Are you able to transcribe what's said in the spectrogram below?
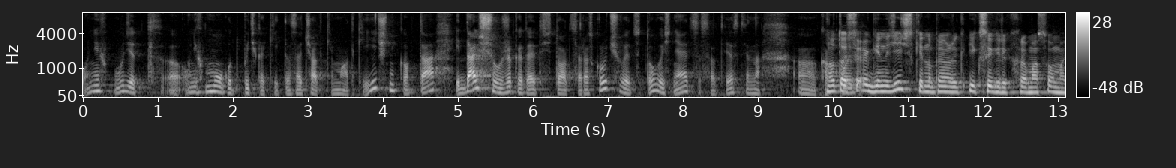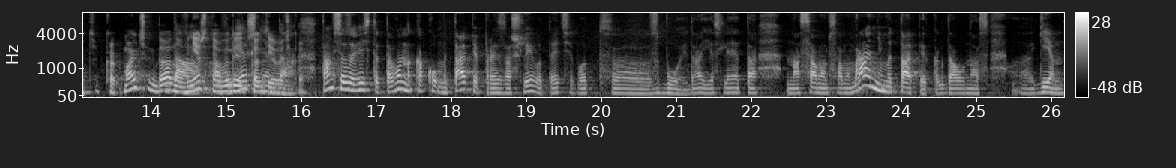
У них, будет, э, у них могут быть какие-то зачатки матки яичников, да, и дальше уже, когда эта ситуация раскручивается, то выясняется, соответственно, какой... Ну, то есть генетически, например, XY хромосома типа как мальчик, да, да но внешне а выглядит внешне, как девочка. Да. Там все зависит от того, на каком этапе произошли вот эти вот э, сбои, да, если это на самом-самом раннем этапе, когда у нас э, ген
